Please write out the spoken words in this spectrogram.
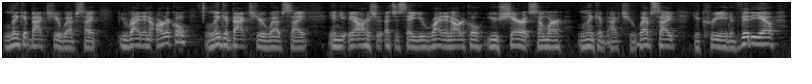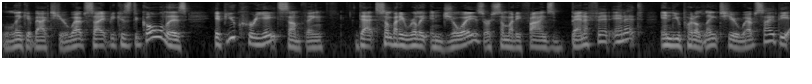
link it back to your website. You write an article, link it back to your website. And you, or I should, I should say, you write an article, you share it somewhere, link it back to your website. You create a video, link it back to your website. Because the goal is if you create something that somebody really enjoys or somebody finds benefit in it and you put a link to your website, the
